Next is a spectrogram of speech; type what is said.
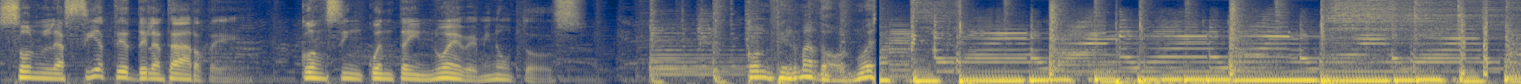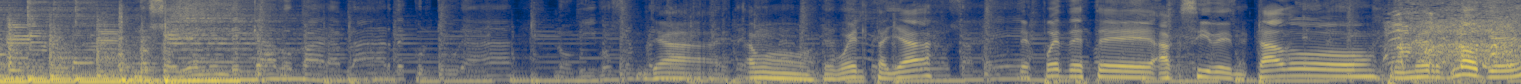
Son las 7 de la tarde, con 59 minutos. Confirmado. Nuestro No soy el indicado para hablar de cultura. No vivo siempre Ya estamos de vuelta ya. Después de este accidentado primer bloque.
